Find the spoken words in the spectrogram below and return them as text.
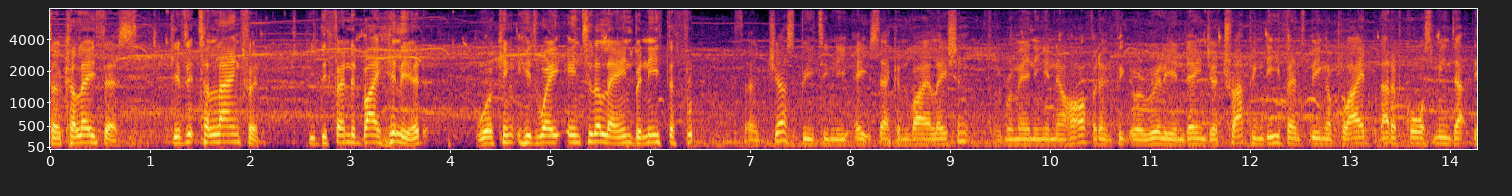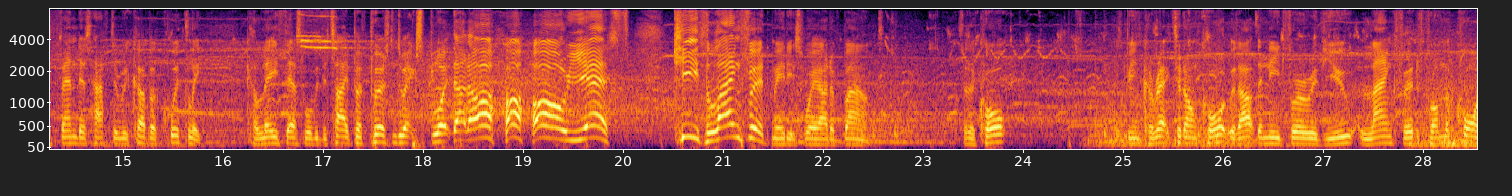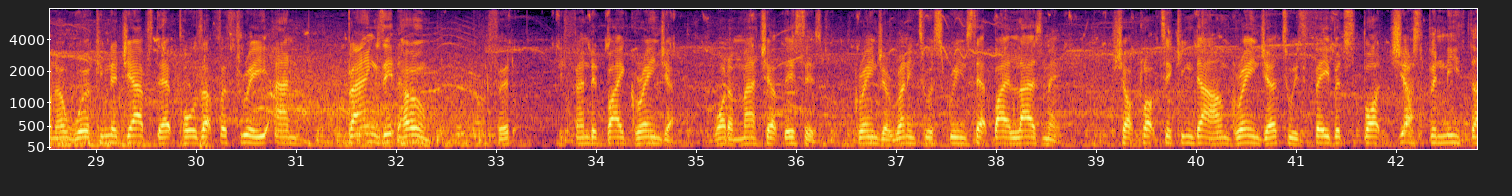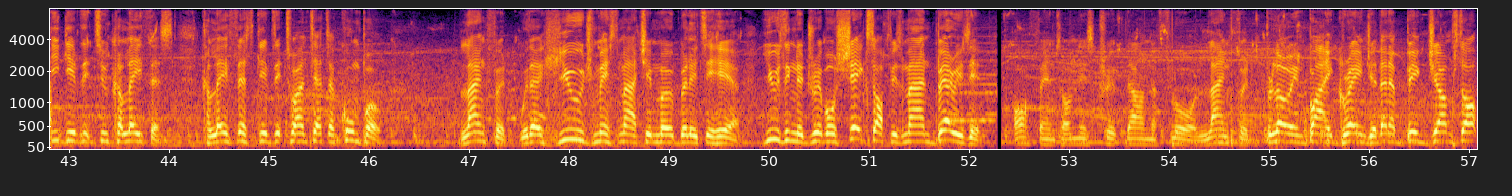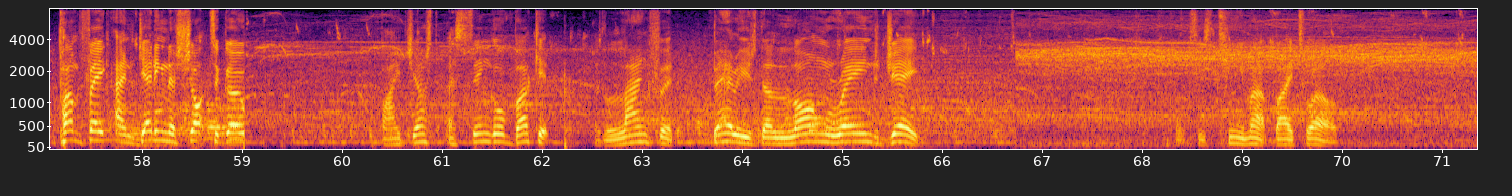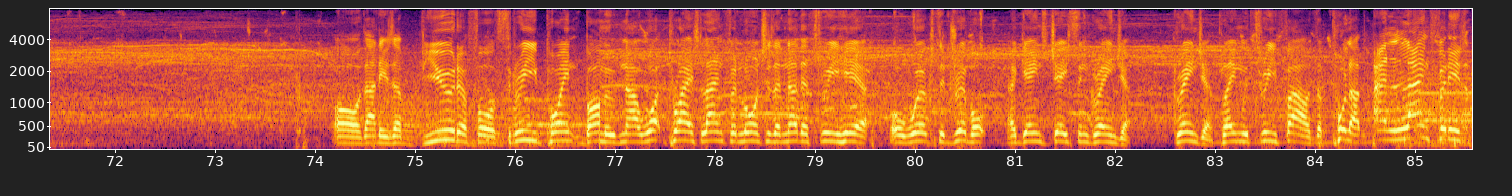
So Calathes gives it to Langford. He's defended by Hilliard, working his way into the lane beneath the... So just beating the eight-second violation for remaining in their half. I don't think they were really in danger. Trapping defense being applied. That, of course, means that defenders have to recover quickly. Calathes will be the type of person to exploit that. Oh, ho, ho, yes! Keith Langford made its way out of bounds. So the call has been corrected on court without the need for a review. Langford from the corner, working the jab step, pulls up for three and bangs it home. Langford defended by Granger. What a matchup this is. Granger running to a screen set by Lasme. Shot clock ticking down. Granger to his favored spot just beneath the... He gives it to Calathes. Calathes gives it to Antetokounmpo. Langford with a huge mismatch in mobility here. Using the dribble, shakes off his man, buries it. Offense on this trip down the floor. Langford blowing by Granger, then a big jump stop, pump fake, and getting the shot to go by just a single bucket as Langford buries the long-range J. Puts his team up by 12. Oh, that is a beautiful three-point bomb move. Now, what Price Langford launches another three here or works the dribble against Jayson Granger. Granger playing with three fouls, the pull-up, and Langford is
